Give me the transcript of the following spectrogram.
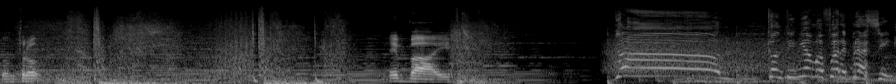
Contro... E vai. Gol! Continuiamo a fare pressing.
